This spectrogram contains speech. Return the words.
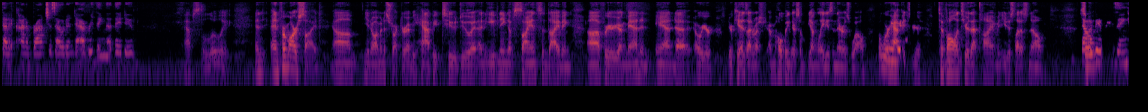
that it kind of branches out into everything that they do absolutely and and from our side um, you know i'm an instructor i'd be happy to do an evening of science and diving uh, for your young man and and uh, or your your kids i'm i'm hoping there's some young ladies in there as well but we're happy to to volunteer that time and you just let us know that so, would be amazing.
